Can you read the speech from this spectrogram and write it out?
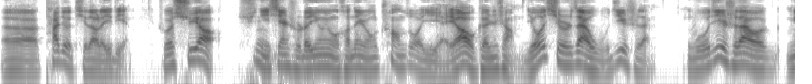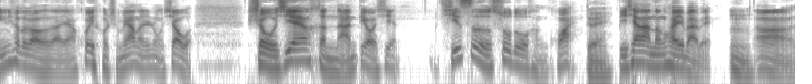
呃，他就提到了一点，说需要虚拟现实的应用和内容创作也要跟上，尤其是在五 G 时代。五 G 时代，我明确的告诉大家会有什么样的这种效果。首先很难掉线，其次速度很快，对比现在能快一百倍。嗯啊，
